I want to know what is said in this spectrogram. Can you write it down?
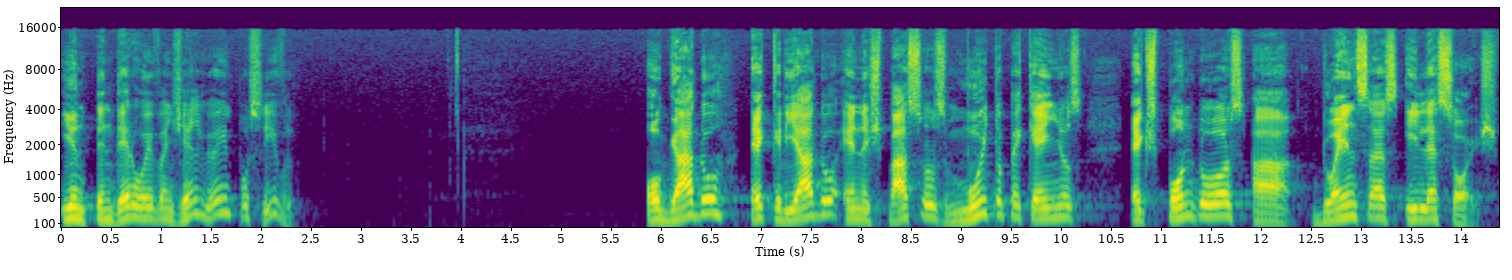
e entender o Evangelho, é impossível. O gado é criado em espaços muito pequenos, expondo-os a doenças e lesões.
